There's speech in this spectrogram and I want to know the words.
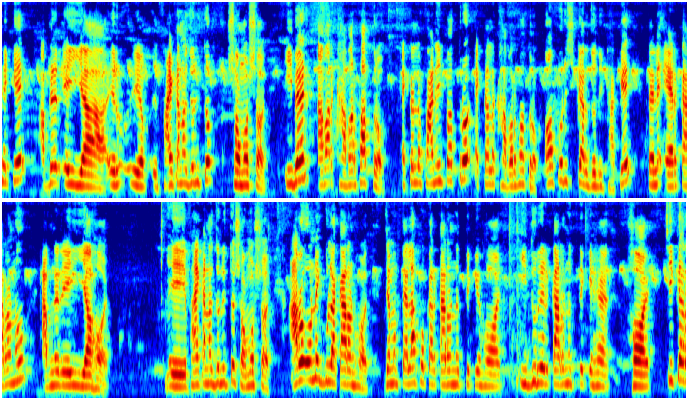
থেকে আপনার এই আহ, এর ইয়া, পায়খানা জনিত সমস্যা হয়। ইভেন আবার খাবার পাত্র। একটা হলো পানির পাত্র, একটা হলো খাবার পাত্র। অপরিষ্কার যদি থাকে, তাহলে এর কারণও আপনার এই ইয়া হয়। এই পায়খানা জনিত সমস্যা হয়। আরও অনেকগুলা কারণ হয়। যেমন তেলাপোকার কারণের থেকে হয়, ইঁদুরের কারণের থেকে হ্যাঁ হয়, চিকার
